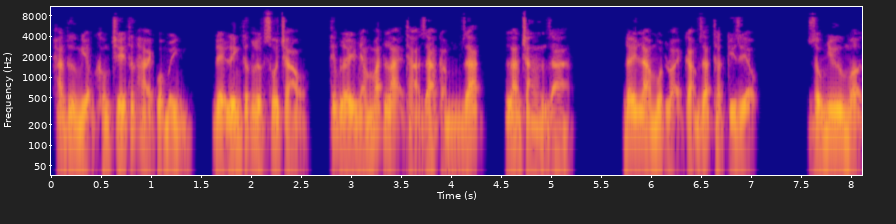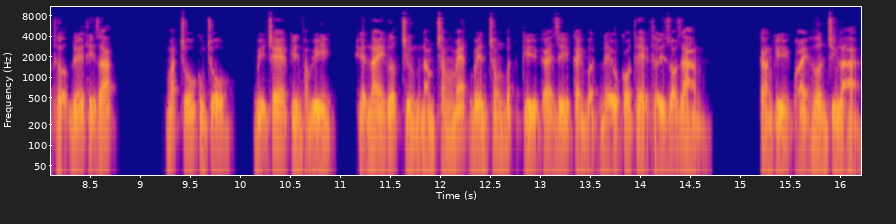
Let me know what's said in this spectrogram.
hắn thử nghiệm khống chế thức hải của mình, để linh thức lực sôi trào, tiếp lấy nhắm mắt lại thả ra cảm giác lan tràn ra. Đây là một loại cảm giác thật kỳ diệu, giống như mở thượng đế thị giác. Mắt chỗ cùng chỗ, bị che kín phạm vi, hiện nay ước chừng năm trăm mét bên trong bất kỳ cái gì cảnh vật đều có thể thấy rõ ràng. Càng kỳ quái hơn chính là,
